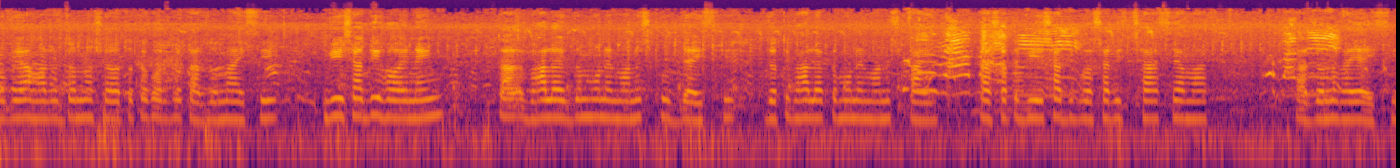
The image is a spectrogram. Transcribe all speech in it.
হবে আমার জন্য সহায়তা করবে তার জন্য আইছি। বিয়ে শাদি হয় নাই। তার ভালো একজন মনের মানুষ খুঁজতে আইছি যদি ভালো একটা মনের মানুষ পাই তার সাথে বিয়ে শাদি বসার ইচ্ছা আছে আমার তার জন্য ভাইয়া আইছি।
